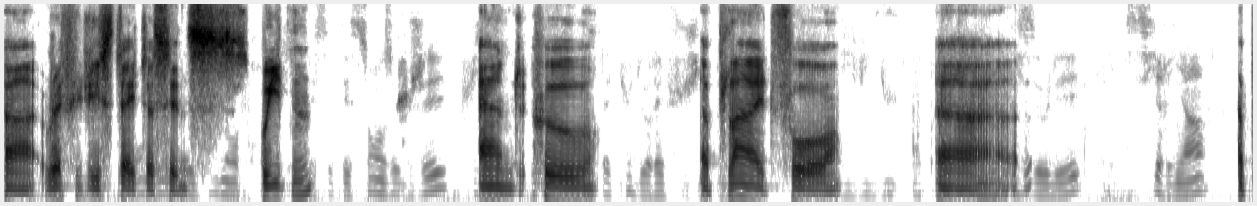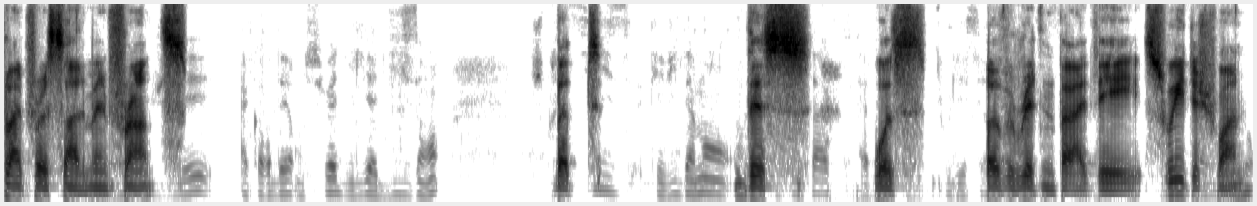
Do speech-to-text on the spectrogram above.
uh, refugee status in Sweden and who applied for uh, applied for asylum in France. But this was overridden by the Swedish one,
